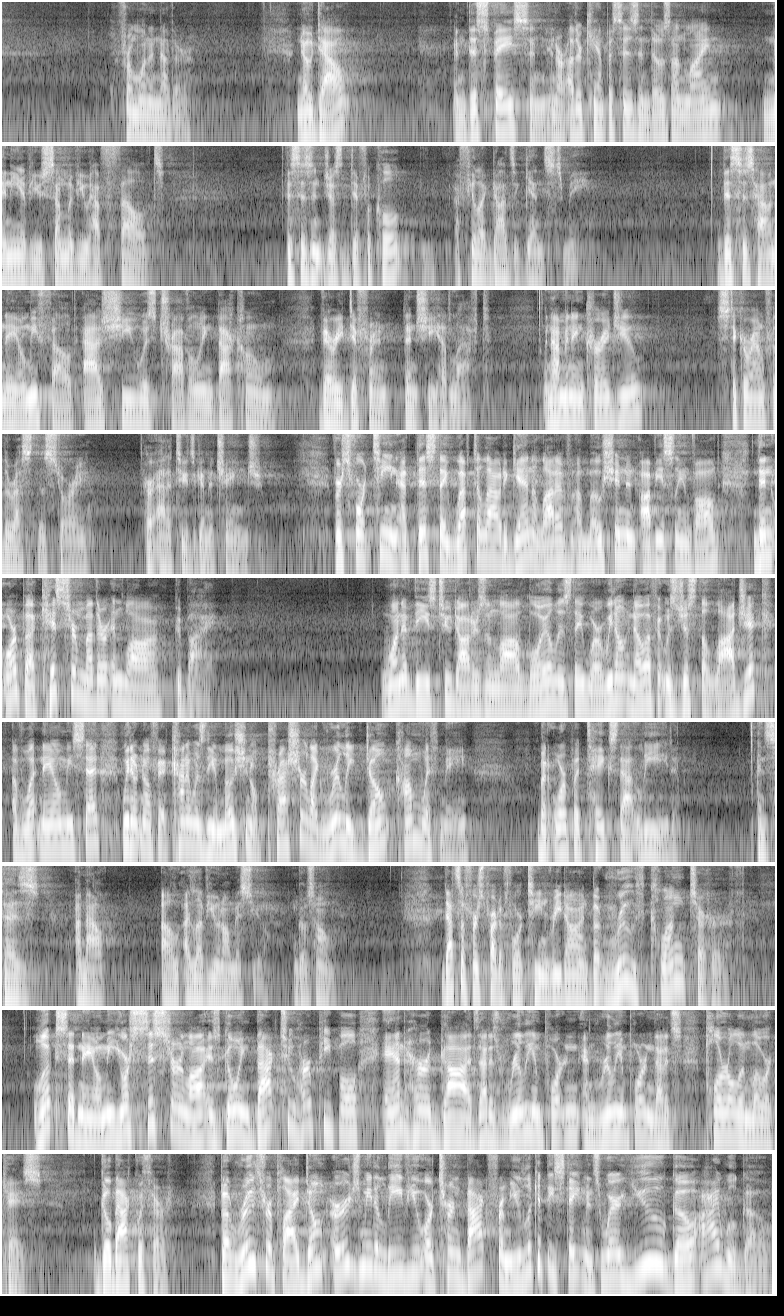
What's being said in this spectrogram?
from one another. No doubt, in this space and in our other campuses and those online, many of you, some of you have felt this isn't just difficult, I feel like God's against me. This is how Naomi felt as she was traveling back home, very different than she had left. And I'm gonna encourage you stick around for the rest of the story. Her attitude's gonna change. Verse 14, at this they wept aloud again, a lot of emotion and obviously involved. Then Orpah kissed her mother in law goodbye. One of these two daughters in law, loyal as they were, we don't know if it was just the logic of what Naomi said. We don't know if it kind of was the emotional pressure, like, really don't come with me. But Orpah takes that lead and says, I'm out. I'll, i love you and I'll miss you, and goes home. That's the first part of 14. Read on. But Ruth clung to her. Look, said Naomi, your sister in law is going back to her people and her gods. That is really important and really important that it's plural and lowercase. Go back with her. But Ruth replied, Don't urge me to leave you or turn back from you. Look at these statements. Where you go, I will go.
